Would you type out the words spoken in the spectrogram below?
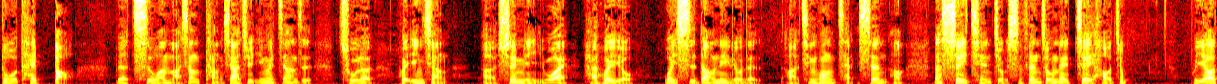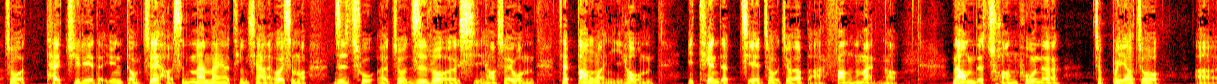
多太饱，不要吃完马上躺下去，因为这样子除了会影响啊睡眠以外，还会有胃食道逆流的啊情况产生啊。那睡前九十分钟内最好就不要做太剧烈的运动，最好是慢慢要停下来。为什么日出而作，日落而息哈？所以我们在傍晚以后，我们一天的节奏就要把它放慢哈。那我们的床铺呢，就不要做啊。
